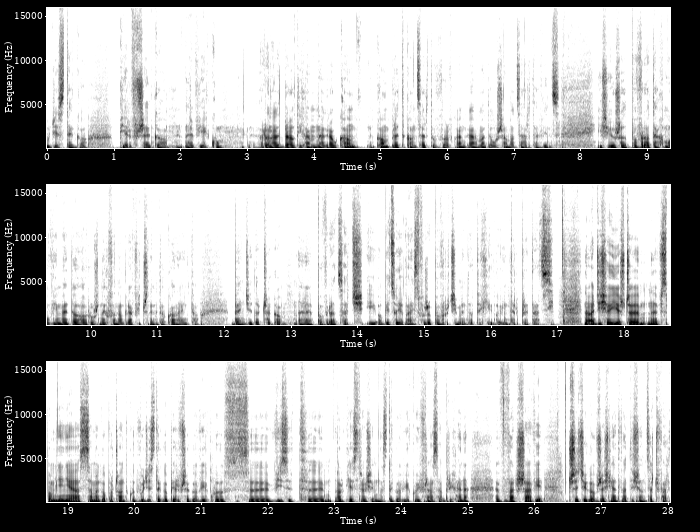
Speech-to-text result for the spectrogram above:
XXI wieku. Ronald Brautigam nagrał kom komplet koncertów Wolfganga Amadeusza Mozarta, więc jeśli już o powrotach mówimy do różnych fonograficznych dokonań, to będzie do czego e, powracać i obiecuję Państwu, że powrócimy do tych jego interpretacji. No a dzisiaj jeszcze e, wspomnienia z samego początku XXI wieku z wizyt e, Orkiestry XVIII wieku i Franza Brychena w Warszawie. 3 września 2004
